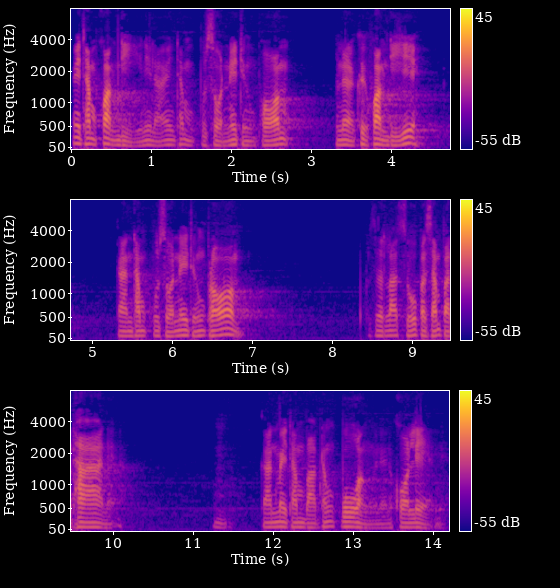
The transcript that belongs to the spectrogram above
ให้ทำความดีนี่แหละให้ทำกุศลให้ถึงพร้อมนั่นคือความดี การทำกุศลให้ถึงพร้อม กุศลสูปสัมปทาเนี่ยการไม่ทำบาปทั้งปวงเนี่ยข้อแรกเนี่ย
